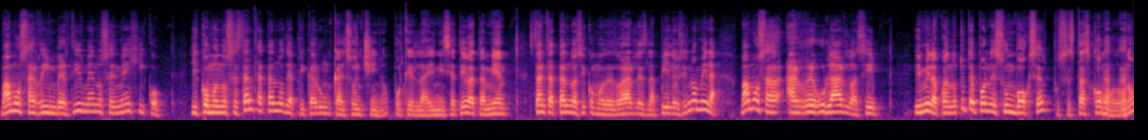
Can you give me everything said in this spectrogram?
Vamos a reinvertir menos en México. Y como nos están tratando de aplicar un calzón chino, porque la iniciativa también están tratando así como de dorarles la pila y decir, no, mira, vamos a, a regularlo así. Y mira, cuando tú te pones un boxer, pues estás cómodo, ¿no?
